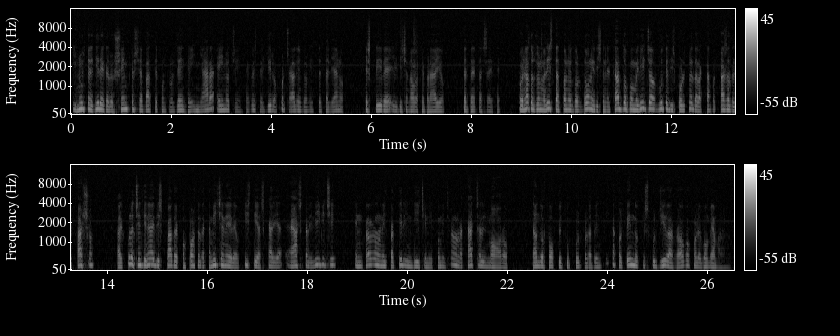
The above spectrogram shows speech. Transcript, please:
Inutile dire che lo scempio si abbatte contro gente ignara e innocente. Questo è Giro Porciali, un giornalista italiano che scrive il 19 febbraio del 37. Poi nato giornalista Antonio Dordoni dice nel tardo pomeriggio avute a disposizione dalla casa del fascio alcune centinaia di squadre composte da camicie nere, autisti e ascari, e ascari libici entrarono nei quartieri indigeni e cominciarono la caccia al moro, dando fuoco ai tucul con la benzina, colpendo chi sfuggiva al rogo con le bombe a mano.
